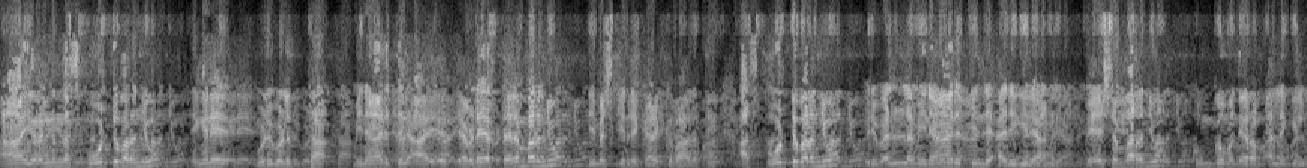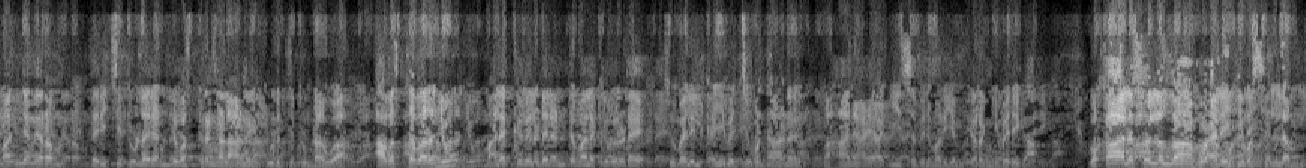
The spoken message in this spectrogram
ആ ഇറങ്ങുന്ന സ്പോട്ട് പറഞ്ഞു. എങ്ങനെ? ഒരു വെളുത്ത മിനാരത്തിന് എവിടെ സ്ഥലം പറഞ്ഞു? ദിമഷ്കിന്റെ കിഴക്ക് ഭാഗത്ത്. ആ സ്പോട്ട് പറഞ്ഞു. ഒരു വെള്ള മിനാരത്തിന്റെ അരികിലാണ്. വേഷം പറഞ്ഞു. കുങ്കുമ നിറം അല്ലെങ്കിൽ മഞ്ഞ നിറം ധരിച്ചിട്ടുള്ള രണ്ട് വസ്ത്രങ്ങളാണ് ഉടുത്തിട്ടുണ്ടാവുക. അവസ്ഥ പറഞ്ഞു. മലക്കുകളുടെ രണ്ട് മലക്കുകളുടെ ചുമലിൽ കൈവച്ചുകൊണ്ടാണ് മഹാനായ ഈസബിന് മറിയം ഇറങ്ങി വരിക. وقال صلى الله عليه وسلم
